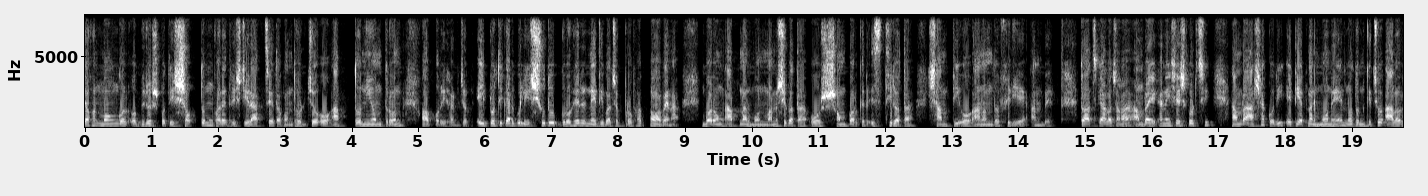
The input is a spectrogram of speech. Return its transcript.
যখন মঙ্গল ও বৃহস্পতি সপ্তম ঘরে দৃষ্টি রাখছে, তখন ধৈর্য ও আত্মনিয়ন্ত্রণ অপরিহার্য। এই প্রতিকারগুলি শুধু গ্রহের নেতিবাচক প্রভাব কমাবে না, বরং আপনার মন মানসিকতা ও সম্পর্কের স্থিরতা, শান্তি ও আনন্দ ফিরিয়ে আনবে। তো আজকে আলোচনা আমরা এখানেই শেষ করছি। আমরা আশা করি এটি আপনার মনে নতুন কিছু আলোর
